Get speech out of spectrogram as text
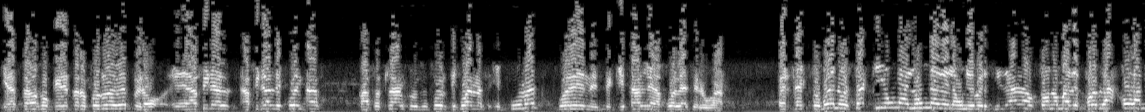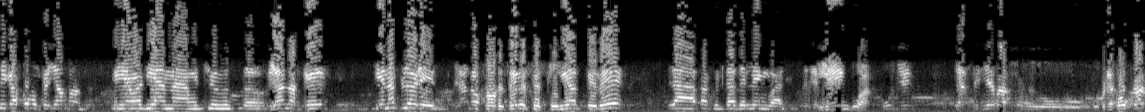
y hasta abajo Querétaro con 9, pero eh, a final, a final de cuentas, Mazatlán, Cruz Azul, Tijuana y Pumas pueden este, quitarle a Puebla ese lugar. Perfecto. Bueno, está aquí una alumna de la Universidad Autónoma de Puebla. Hola, amiga, ¿cómo te llamas? Me llamo Diana, mucho gusto. Diana, ¿qué? Diana Flores, Diana Flores, eres estudiante de, la Facultad de Lenguas. de lengua. Muy bien. Ya te llevas su cubrebocas.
